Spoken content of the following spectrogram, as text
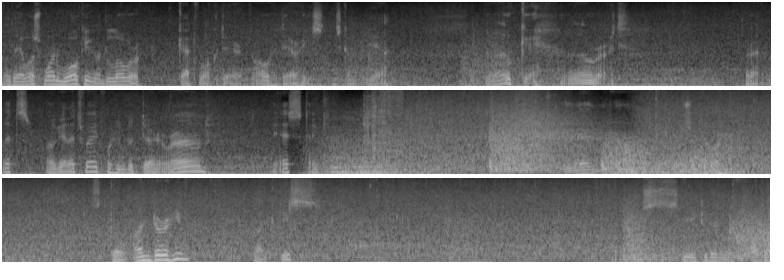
Well, there was one walking on the lower catwalk there. Oh, there he is. He's coming. Yeah. Okay. All right. All right. Let's. Okay. Let's wait for him to turn around. Yes. Thank you. And then. Okay. There's a door. Let's go under him, like this. Sneaky little photo.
